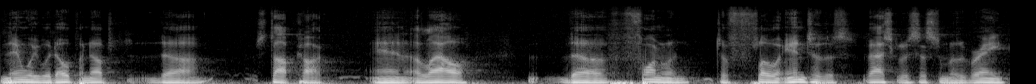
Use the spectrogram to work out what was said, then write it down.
and then we would open up the stopcock and allow the formalin to flow into the vascular system of the brain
